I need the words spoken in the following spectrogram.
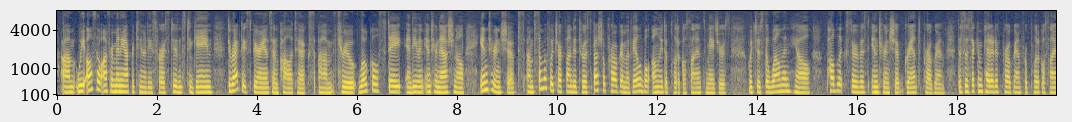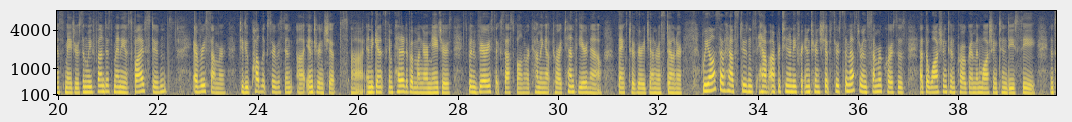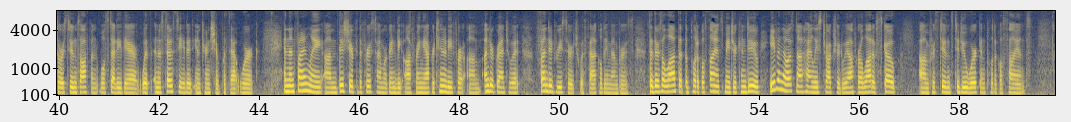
Um, we also offer many opportunities for our students to gain direct experience in politics um, through local, state, and even international internships, um, some of which are funded through a special program available only to political science majors, which is the Wellman Hill Public Service Internship Grants Program. This is a competitive program for political science majors, and we fund as many as five students every summer to do public service in, uh, internships. Uh, and again, it's competitive among our majors. It's been very successful, and we're coming up to our 10th year now, thanks to a very generous donor. We also have students have opportunity for internships through semester and summer courses at the Washington program in Washington, D.C. And so our students often will study there with an associated internship with that work. And then finally, um, this year for the first time, we're going to be offering the opportunity for um, undergraduate funded research with faculty members. So there's a lot that the political science major can do, even though it's not highly structured. We offer a lot of scope um, for students to do work in political science.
